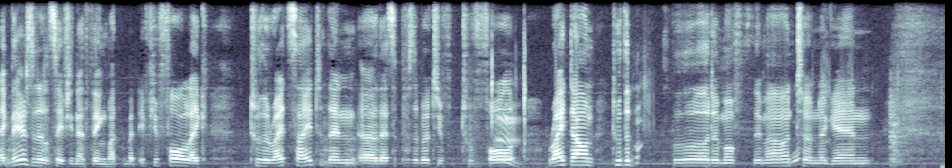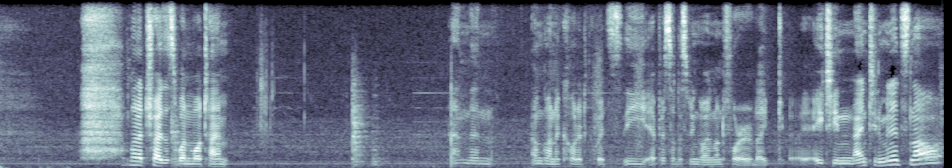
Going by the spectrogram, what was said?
like there's a little safety net thing, but but if you fall like to the right side, then uh, there's a possibility to fall right down to the bottom of the mountain again. I'm gonna try this one more time. And then I'm gonna call it quits. The episode has been going on for like 18, 19 minutes now.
